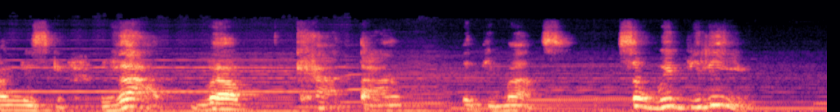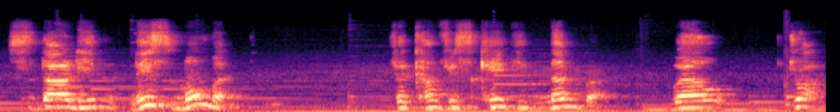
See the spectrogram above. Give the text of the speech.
pangolin skin. That will cut the demands. So we believe starting this moment, the confiscated number will drop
